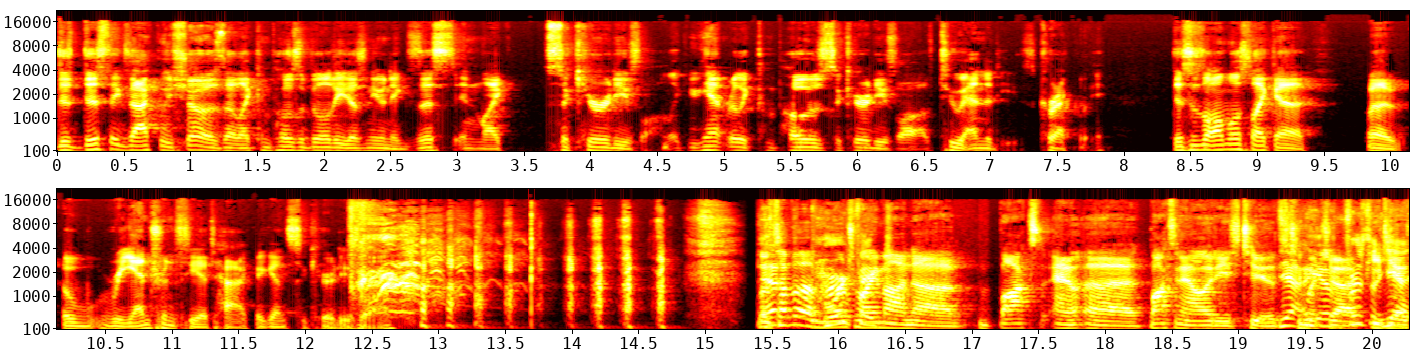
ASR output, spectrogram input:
th- this exactly shows that like composability doesn't even exist in like securities law. Like you can't really compose securities law of two entities correctly. This is almost like a a, a reentrancy attack against securities law Let's have a moratorium on uh, box uh, box analogies too. Yeah, too much, yeah, uh, yeah,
